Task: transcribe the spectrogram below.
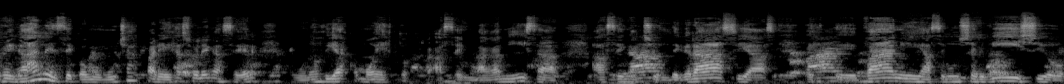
regálense como muchas parejas suelen hacer en unos días como estos, hacen, van misa, hacen acción de gracias, este, van y hacen un servicio,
